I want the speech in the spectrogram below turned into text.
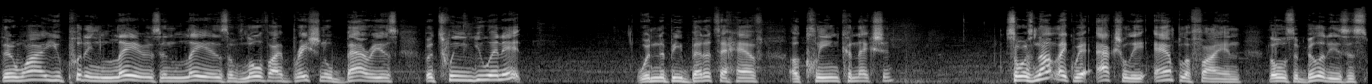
then why are you putting layers and layers of low vibrational barriers between you and it? Wouldn't it be better to have a clean connection? So it's not like we're actually amplifying those abilities. It's,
